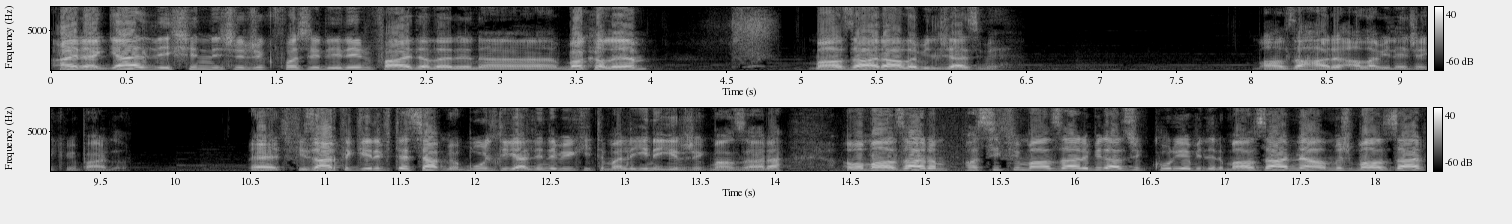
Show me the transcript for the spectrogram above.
Aynen geldi şimdi çocuk fasulyenin faydalarına. Bakalım. Malzahar'ı alabileceğiz mi? Malzahar'ı alabilecek mi pardon. Evet Fizz artık geri vites yapmıyor. Bu ulti geldiğinde büyük ihtimalle yine girecek Malzahar'a. Ama Malzahar'ın pasifi Malzahar'ı birazcık koruyabilir. Malzahar ne almış? Malzahar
